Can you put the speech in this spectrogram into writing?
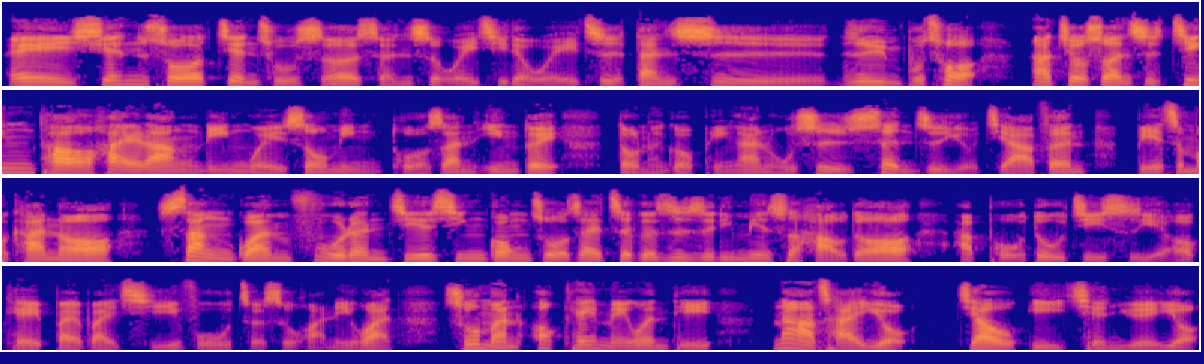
哎，先说建除十二神是危机的危字，但是日运不错，那就算是惊涛骇浪，临危受命，妥善应对，都能够平安无事，甚至有加分。别这么看哦，上官赴任接新工作，在这个日子里面是好的哦。啊，普渡祭祀也 OK，拜拜祈福则是缓一缓。出门 OK 没问题，那才有交易签约有，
